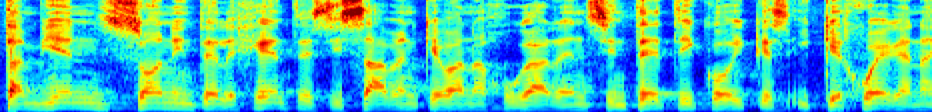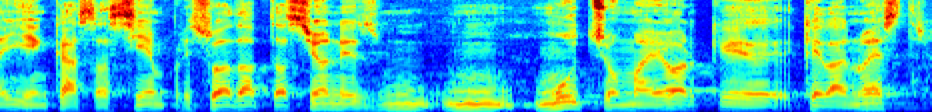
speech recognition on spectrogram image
También son inteligentes y saben que van a jugar en sintético y que, y que juegan ahí en casa siempre. Su adaptación es mucho mayor que, que la nuestra.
